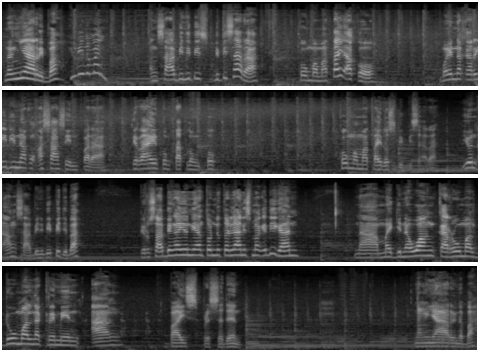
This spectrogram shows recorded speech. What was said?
Nangyari ba? Hindi naman. Ang sabi ni Pis- ni Pisara, kung mamatay ako, may nakaredy na akong assassin para tirahin tong tatlong to. Kung mamatay daw si Pipi Sara. Yun ang sabi ni Pipi, di ba? Pero sabi ngayon ni Antonio Trillanes, mga kaibigan, na may ginawang karumal-dumal na krimen ang Vice President. Hmm. Nangyari na ba?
